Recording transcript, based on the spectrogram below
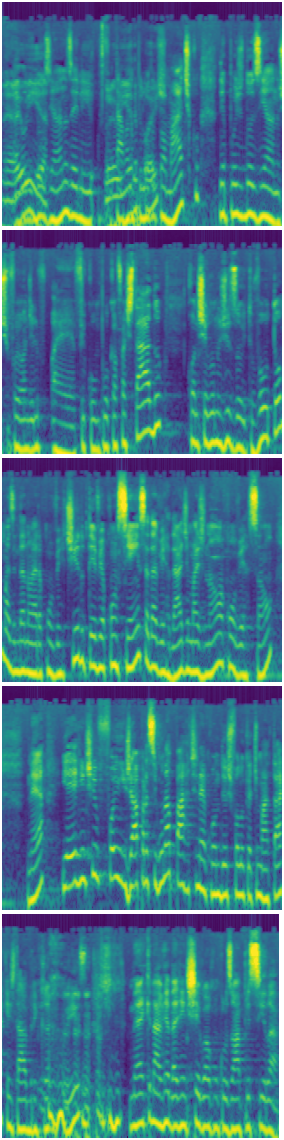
É, eu ia. 12 anos ele estava no piloto automático. Depois de 12 anos foi onde ele é, ficou um pouco afastado. Quando chegou nos 18, voltou, mas ainda não era convertido. Teve a consciência da verdade, mas não a conversão. Né? E aí a gente foi já para a segunda parte, né? Quando Deus falou que ia te matar, que a gente tava brincando com isso, né? Que na verdade a gente chegou à conclusão, a Priscila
